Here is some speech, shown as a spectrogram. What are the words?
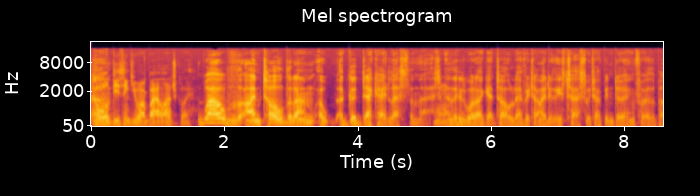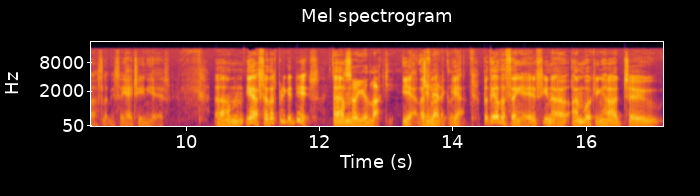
How Um, old do you think you are biologically? Well, I'm told that I'm a, a good decade less than that. Mm. And this is what I get told every time I do these tests, which I've been doing for the past, let me see, 18 years. Um, yeah, so that's pretty good news. Um, so you're lucky. yeah, that's genetically. Lucky. Yeah, but the other thing is, you know, I'm working hard to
